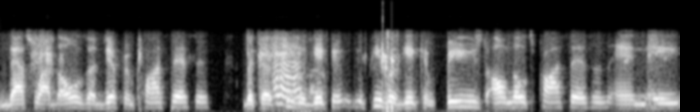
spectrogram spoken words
that's why those are different processes because uh-huh. people get people get confused on those processes and they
